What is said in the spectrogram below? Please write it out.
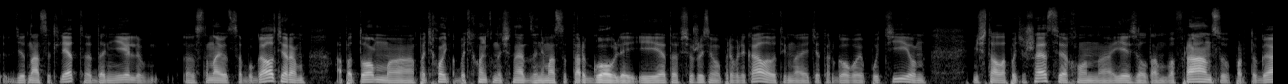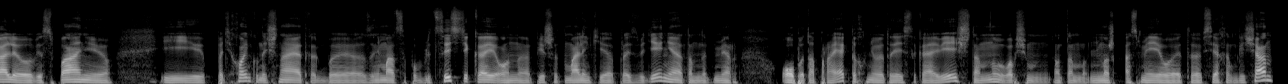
В 19 лет Даниэль становится бухгалтером, а потом потихоньку-потихоньку э, начинает заниматься торговлей, и это всю жизнь его привлекало, вот именно эти торговые пути, он мечтал о путешествиях, он э, ездил там во Францию, в Португалию, в Испанию, и потихоньку начинает как бы заниматься публицистикой, он пишет маленькие произведения, там, например, опыт о проектах, у него это есть такая вещь, там, ну, в общем, он там немножко осмеивает э, всех англичан,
